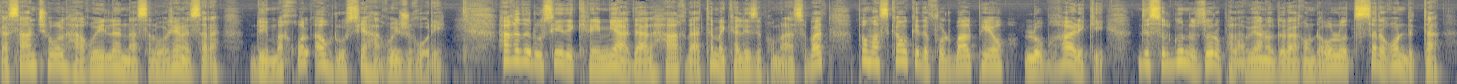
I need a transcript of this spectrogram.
کسان چې ول هغوی له نسل وژنې سره دوی مخول او روسیه هغوی ژغوري هغه د روسیې د کریمیا د الحاق د اتمه کلیزې په مناسبت په مسکو کې د فوټبال په یو لوبغاړي کې د سلګونو زورو پلاویانو د راغونډولو سره غونډه ته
